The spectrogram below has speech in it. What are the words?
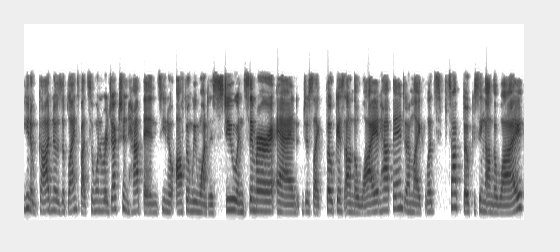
you know, God knows the blind spots. So when rejection happens, you know, often we want to stew and simmer and just like focus on the why it happened. And I'm like, let's stop focusing on the why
